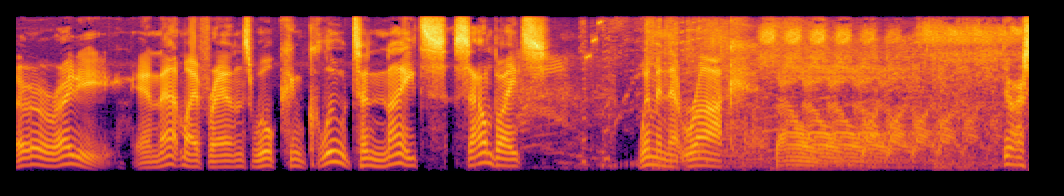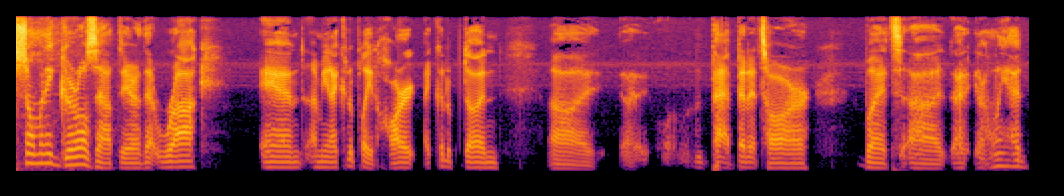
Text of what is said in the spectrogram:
All righty, and that, my friends, will conclude tonight's sound bites. Women that rock. There are so many girls out there that rock and I mean, I could have played Heart. I could have done uh, uh, Pat Benatar, but uh, I I only had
